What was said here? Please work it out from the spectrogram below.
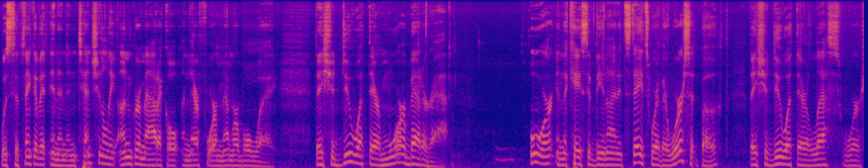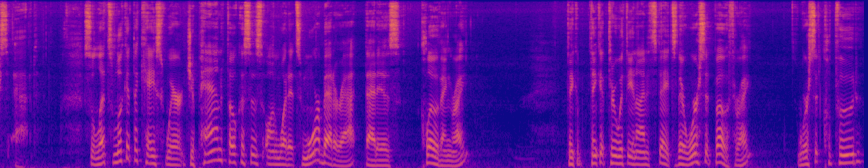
was to think of it in an intentionally ungrammatical and therefore memorable way. They should do what they're more better at. Or, in the case of the United States, where they're worse at both, they should do what they're less worse at. So let's look at the case where Japan focuses on what it's more better at, that is, clothing, right? Think, think it through with the United States. They're worse at both, right? Worse at food.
